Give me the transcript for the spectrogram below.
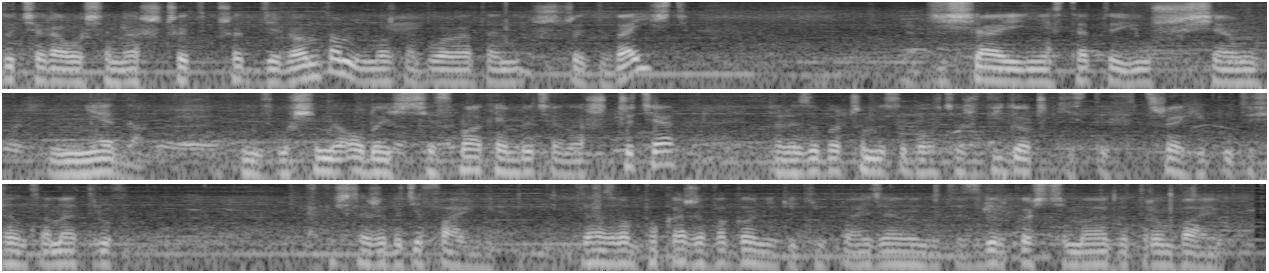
docierało się na szczyt przed dziewiątą i można było na ten szczyt wejść. Dzisiaj niestety już się nie da, więc musimy obejść się smakiem bycia na szczycie, ale zobaczymy sobie chociaż widoczki z tych 3,5 tysiąca metrów. Myślę, że będzie fajnie. Zaraz Wam pokażę wagonik, jakim pojedziemy, bo to jest wielkości małego tramwaju.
